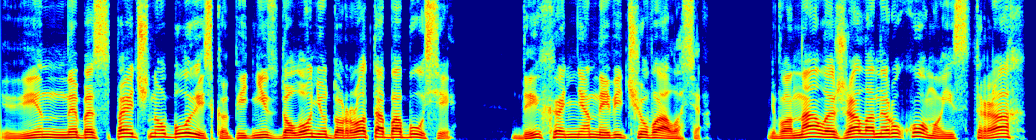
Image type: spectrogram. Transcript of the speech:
Він небезпечно близько підніс долоню до рота бабусі. Дихання не відчувалося. Вона лежала нерухомо, і страх,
